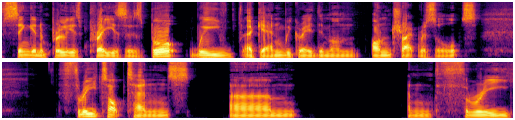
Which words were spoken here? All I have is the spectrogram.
singing Aprilia's praises. But we, again, we grade him on on track results. Three top tens, um, and three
